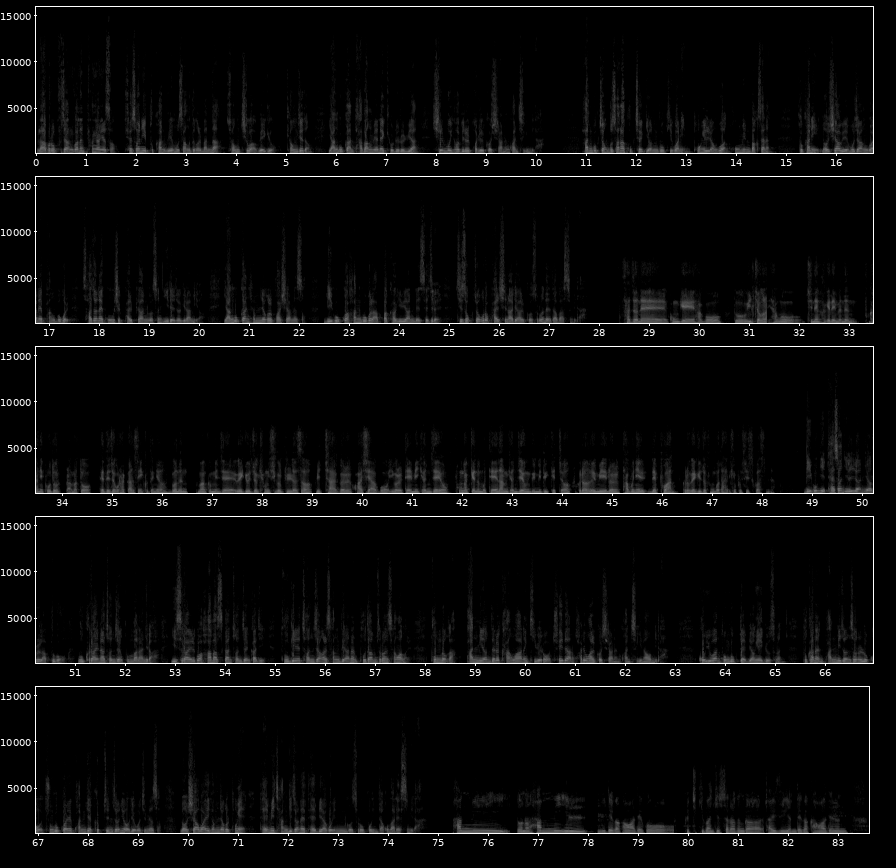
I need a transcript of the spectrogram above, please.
라브로프 장관은 평양에서 최선희 북한 외무상 등을 만나 정치와 외교, 경제 등 양국 간 다방면의 교류를 위한 실무 협의를 벌일 것이라는 관측입니다. 한국 정부 산하 국책연구기관인 통일연구원 홍민 박사는 북한이 러시아 외무장관의 방북을 사전에 공식 발표한 것은 이례적이라며 양국 간 협력을 과시하면서 미국과 한국을 압박하기 위한 메시지를 지속적으로 발신하려 할 것으로 내다봤습니다. 사전에 공개하고 또 일정을 향후 진행하게 되면은 북한이 보도를 아마 또 대대적으로 할 가능성이 있거든요. 이거는 그만큼 이제 외교적 형식을 빌려서 밀착을 과시하고 이걸 대미 견제용, 폭력계는 뭐 대남 견제용 의미도 있겠죠. 그런 의미를 다분히 내포한 그런 외교적 흥보다 이렇게 볼 수 있을 것 같습니다. 미국이 대선 1년 열을 앞두고 우크라이나 전쟁뿐만 아니라 이스라엘과 하마스 간 전쟁까지 두 개의 전장을 상대하는 부담스러운 상황을 북러가 반미연대를 강화하는 기회로 최대한 활용할 것이라는 관측이 나옵니다. 고유한 동국대 명예교수는 북한은 반미 전선을 놓고 중국과의 관계 급진전이 어려워지면서 러시아와의 협력을 통해 대미 장기전에 대비하고 있는 것으로 보인다고 말했습니다. 한미 또는 한미일 유대가 강화되고 규칙 기반 질서라든가 자유주의 연대가 강화되는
